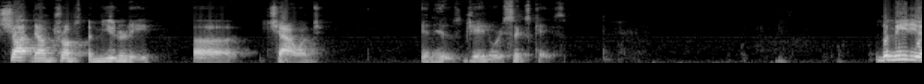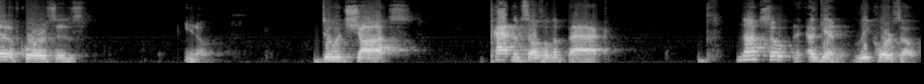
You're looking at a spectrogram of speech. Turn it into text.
shot down Trump's immunity uh, challenge in his January 6th case. the media, of course, is, you know, doing shots, patting themselves on the back. Not so, again, Lee Corso,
